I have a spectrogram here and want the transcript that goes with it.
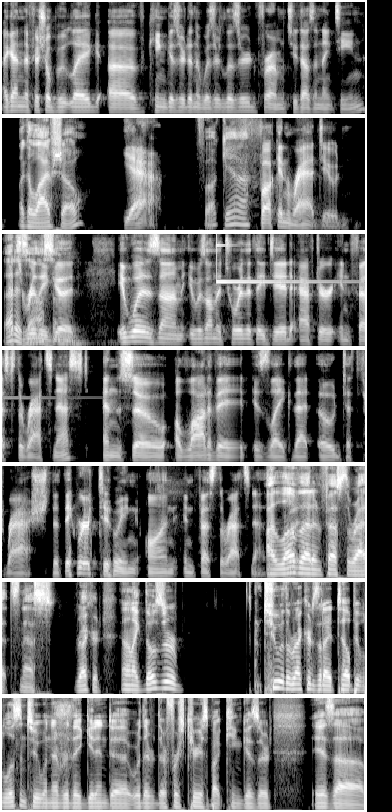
I got an official bootleg of King Gizzard and the Wizard Lizard from 2019. like a live show. Yeah. Fuck yeah, Fucking rad, dude. that It's is really awesome. good. It was um it was on the tour that they did after Infest the Rat's Nest And so a lot of it is like that ode to thrash that they were doing on Infest the Rat's Nest. I love But- that Infest the Rat's Nest record. And like those are two of the records that I tell people to listen to whenever they get into where they're they're first curious about King Gizzard is uh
